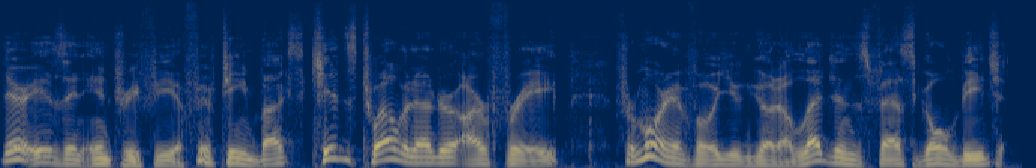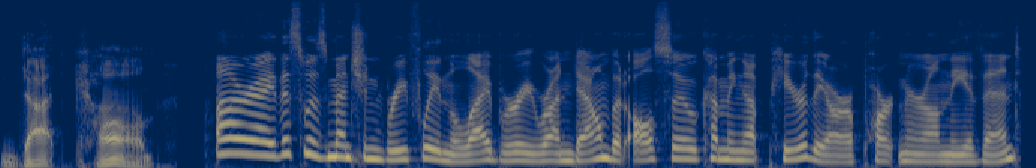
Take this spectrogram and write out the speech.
there is an entry fee of 15 bucks. Kids 12 and under are free. For more info, you can go to legendsfestgoldbeach.com. All right, this was mentioned briefly in the library rundown, but also coming up here, they are a partner on the event.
